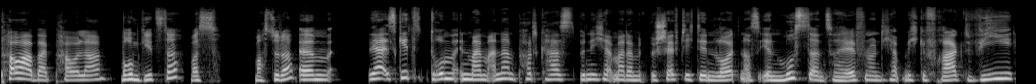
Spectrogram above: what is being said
Power bei Paula. Worum geht's da? Was machst du da? Ähm, ja, es geht drum. In meinem anderen Podcast bin ich ja immer damit beschäftigt, den Leuten aus ihren Mustern zu helfen. Und ich habe mich gefragt, wie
